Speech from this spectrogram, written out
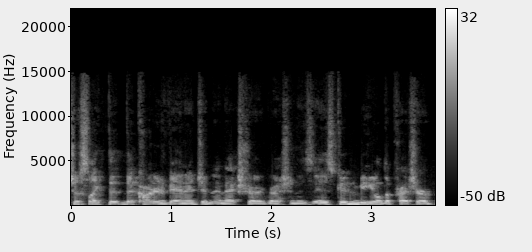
Just like the, the card advantage and, and extra aggression is, is good, and being able to pressure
